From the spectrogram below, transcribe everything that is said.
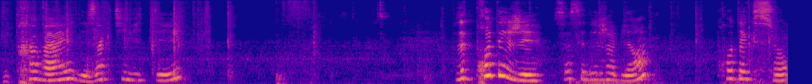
du travail, des activités? Vous êtes protégé, ça c'est déjà bien. Protection.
